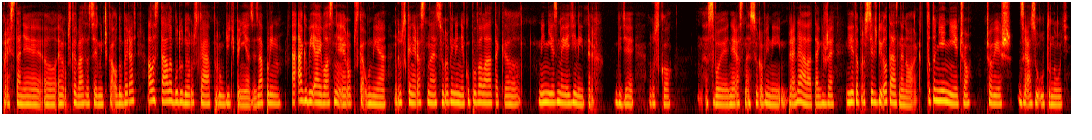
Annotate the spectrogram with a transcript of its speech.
prestane ehm, Európska 27 odoberať, ale stále budú do Ruska prúdiť peniaze za plyn. A ak by aj vlastne Európska únia ruské nerastné suroviny nekupovala, tak ehm, my nie sme jediný trh, kde Rusko svoje nerastné suroviny predáva, takže je to proste vždy otázne. No toto nie je niečo, čo vieš zrazu utnúť,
